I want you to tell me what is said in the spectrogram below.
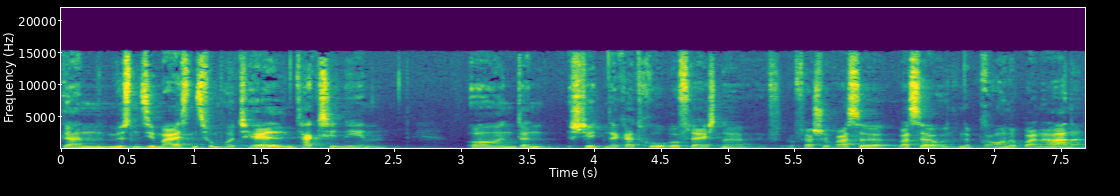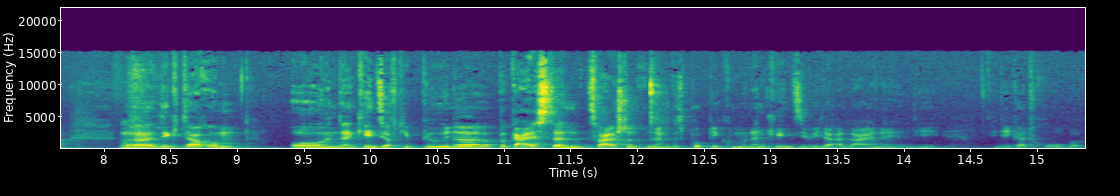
dann müssen Sie meistens vom Hotel ein Taxi nehmen und dann steht in der Garderobe vielleicht eine Flasche Wasser, Wasser und eine braune Banane äh, liegt darum und dann gehen Sie auf die Bühne, begeistern zwei Stunden lang das Publikum und dann gehen Sie wieder alleine in die, in die Garderobe.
